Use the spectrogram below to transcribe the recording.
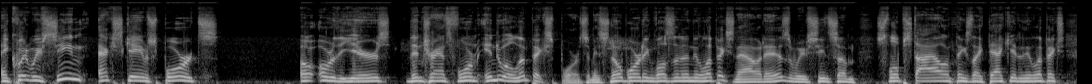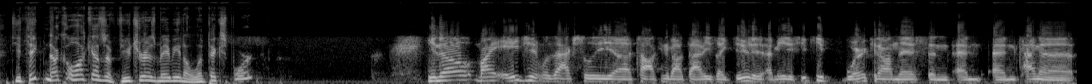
And Quinn, we've seen X Games sports over the years then transform into Olympic sports. I mean, snowboarding wasn't in the Olympics, now it is, we've seen some slope style and things like that get in the Olympics. Do you think knuckle huck has a future as maybe an Olympic sport? You know, my agent was actually uh, talking about that. He's like, dude, I mean, if you keep working on this and and and kind of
